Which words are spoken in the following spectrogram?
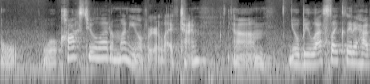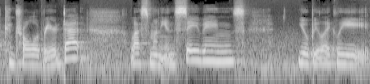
will cost you a lot of money over your lifetime. Um, you'll be less likely to have control over your debt, less money in savings. You'll be likely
